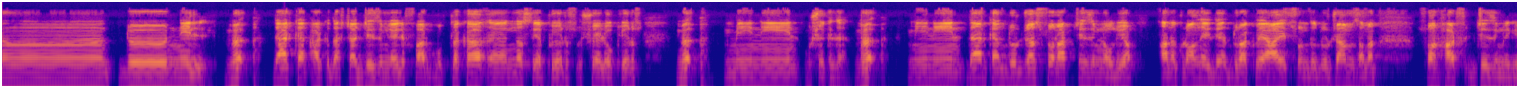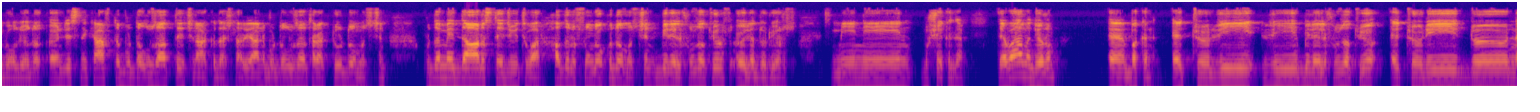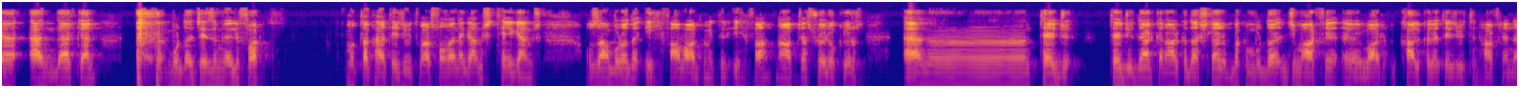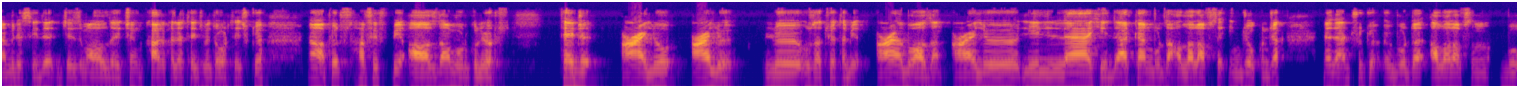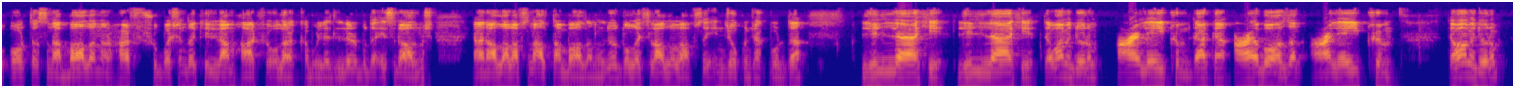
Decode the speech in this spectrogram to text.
dunil mü derken arkadaşlar cezimli elif var. Mutlaka e, nasıl yapıyoruz? Şöyle okuyoruz. Mü'minin bu şekilde. Mü'minin derken duracağız. Son harf cezimli oluyor. Ana kural neydi? Durak veya ayet sonunda duracağımız zaman son harf cezimli gibi oluyordu. Öncesindeki harf de burada uzattığı için arkadaşlar yani burada uzatarak durduğumuz için burada medde arız tecvidi var. Hadır usulünde okuduğumuz için bir elif uzatıyoruz öyle duruyoruz. Minin bu şekilde. Devam ediyorum. Ee, bakın etüri ri bir elif uzatıyor. Etüri döne en derken burada cezimli elif var. Mutlaka tecvid var. Sonra ne gelmiş? T gelmiş. O zaman burada ihfa var demektir. İhfa ne yapacağız? Şöyle okuyoruz. En tec Tecvid derken arkadaşlar bakın burada cim harfi e, var. Kalkale tecvidin harflerinden birisiydi. Cezim aldığı için kalkale tecvidi ortaya çıkıyor. Ne yapıyoruz? Hafif bir ağızdan vurguluyoruz. Tec alu alu lü uzatıyor tabi. A boğazdan alu lillahi derken burada Allah lafzı ince okunacak. Neden? Çünkü burada Allah lafzının bu ortasına bağlanan harf şu başındaki lam harfi olarak kabul edilir. Bu da esir almış. Yani Allah lafzına alttan bağlanılıyor. Dolayısıyla Allah lafzı ince okunacak burada. Lillahi, lillahi. Devam ediyorum. Aleyküm derken a boğazdan aleyküm. Devam ediyorum.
